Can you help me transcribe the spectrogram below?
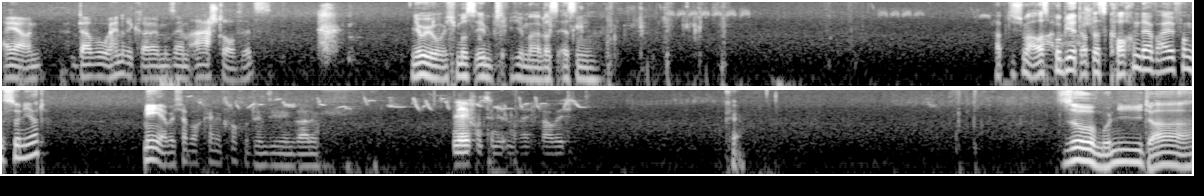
Ah ja, und da wo Henrik gerade mit seinem Arsch drauf sitzt. Jojo, ich muss eben hier mal was essen. Habt ihr schon mal ausprobiert, ob das Kochen derweil funktioniert? Nee, aber ich habe auch keine Kochutensilien gerade. Nee, funktioniert noch nicht, glaube ich. So, Muni da.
